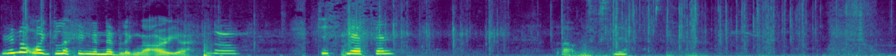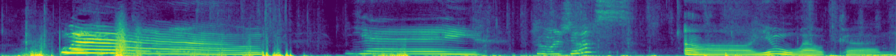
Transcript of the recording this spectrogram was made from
You're not like licking and nibbling that, are you? No. Just sniffing. Lots of sniffs. Wow! Yay! gorgeous. Oh, you're welcome.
